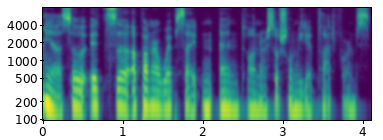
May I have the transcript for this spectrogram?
Yeah, so it's uh, up on our website and, and on our social media platforms.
